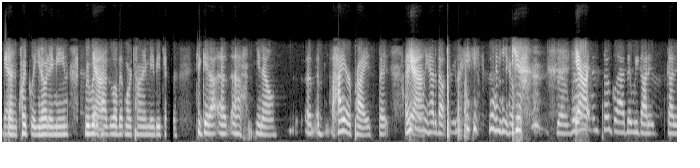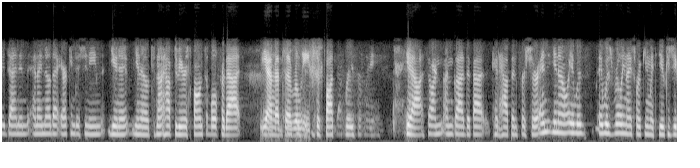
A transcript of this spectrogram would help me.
yeah. done quickly. You know what I mean? We would yeah. have had a little bit more time maybe to to get a, a, a you know a, a higher price, but I think yeah. we only had about three weeks on you. Yeah. So, but yeah. I'm, I'm so glad that we got it got it done, and and I know that air conditioning unit, you know, to not have to be responsible for that. Yeah, um, that's a relief. Just bought that recently. Yeah, so I'm I'm glad that that could happen for sure. And you know, it was it was really nice working with you because you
